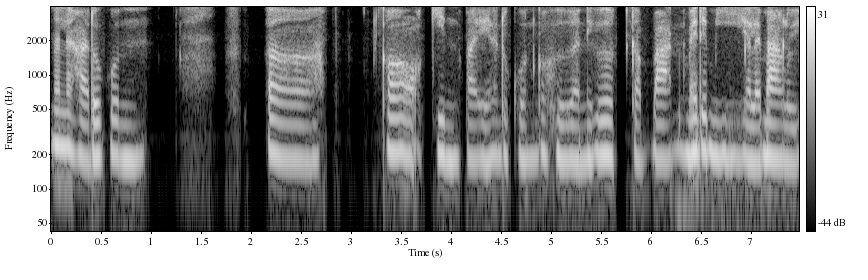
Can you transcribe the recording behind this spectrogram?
นั่นแหละค่ะทุกคน เอ่อก็กินไปนะทุกคนก็คืออันนี้ก็กลับบ้านไม่ได้มีอะไรมากเลย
